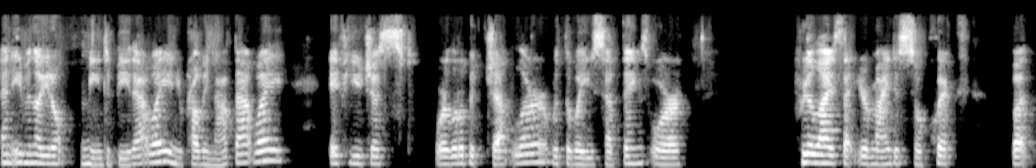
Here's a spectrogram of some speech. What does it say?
And even though you don't mean to be that way, and you're probably not that way, if you just were a little bit gentler with the way you said things, or realize that your mind is so quick, but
